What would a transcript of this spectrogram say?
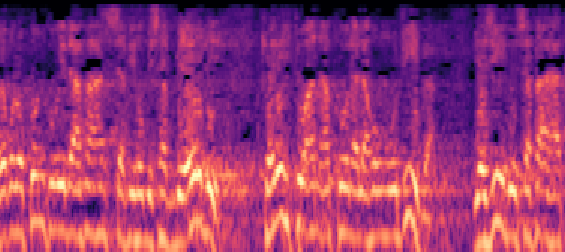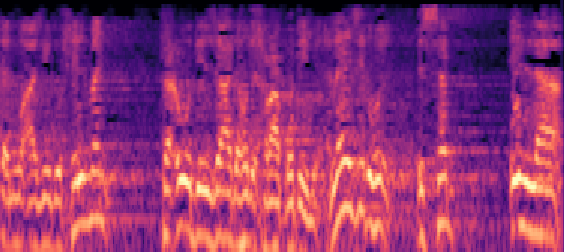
ويقول كنت إذا فاه السفيه بسب عرضي كرهت أن أكون له مجيبا. يزيد سفاهة وأزيد حلما كعود زاده الإحراق طيبا. لا يزيده السب إلا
